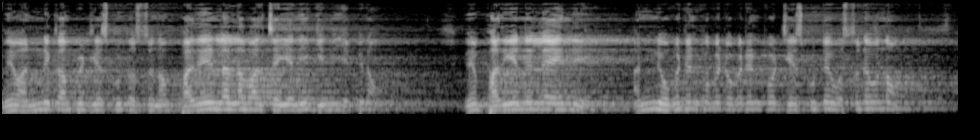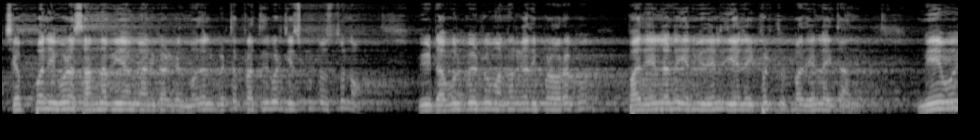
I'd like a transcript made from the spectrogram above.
మేము అన్ని కంప్లీట్ చేసుకుంటూ వస్తున్నాం. పదేళ్ళల్లో వాళ్ళు చెయ్యని గిన్ని చెప్పినాం. మేము పదిహేను నెలలే అయింది. అన్ని ఒకటికొకటి ఒకటికొకటి చేసుకుంటే వస్తూనే ఉన్నాం. చెప్పని కూడా సన్న బియ్యం కానీ కాడికి మొదలు పెడితే ప్రతిదీ కూడా చేసుకుంటూ వస్తున్నాం. మీ డబుల్ బెడ్రూమ్ అన్నారు కదా ఇప్పటి వరకు పదేళ్ళలో ఎనిమిదేళ్ళు చేయలే. ఇప్పటి పదేళ్ళు అవుతుంది మేము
